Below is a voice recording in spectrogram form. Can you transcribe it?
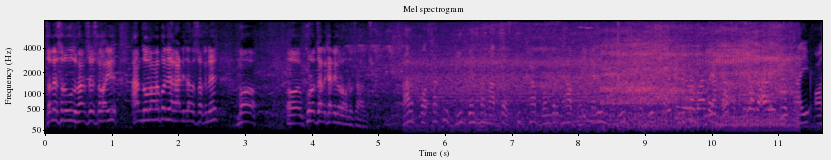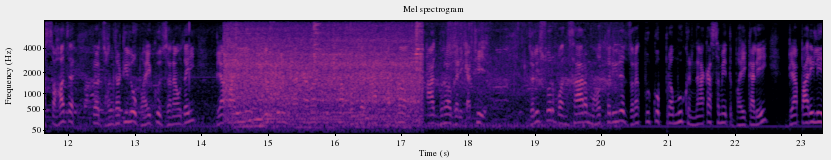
जलेश्वर उद्योग यसको लागि आन्दोलनमा पनि अगाडि जान सक्ने म कुरो जानकारी गराउन चाहन्छु। हाल पर्साको वीरगञ्जमा मात्र सुक्खा बन्दरगाह भएकाले असहज र झन्झटिलो भएको जनाउँदै व्यापारीले नाकामा सुक्खा बन्दरगाह थप्न आग्रह गरेका थिए। जलेश्वर भन्सार महोत्तरी र जनकपुरको प्रमुख नाका समेत भएकाले व्यापारीले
